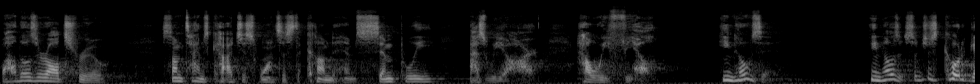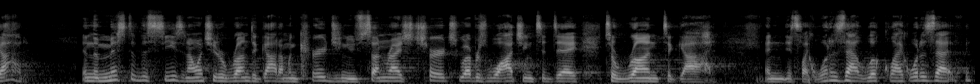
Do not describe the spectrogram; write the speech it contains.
While those are all true, sometimes God just wants us to come to him simply as we are, how we feel. He knows it. He knows it. So just go to God. In the midst of the season, I want you to run to God. I'm encouraging you, Sunrise Church, whoever's watching today, to run to God. And it's like, what does that look like? What does that?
